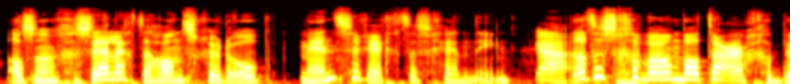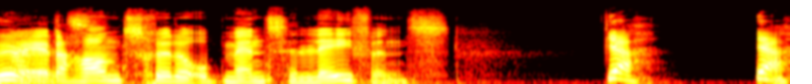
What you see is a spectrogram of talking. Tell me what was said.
als een gezellige handschudden op mensenrechten schending. Ja. Dat is gewoon wat daar gebeurt. Nou ja, de handschudden op mensenlevens. Ja, ja.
